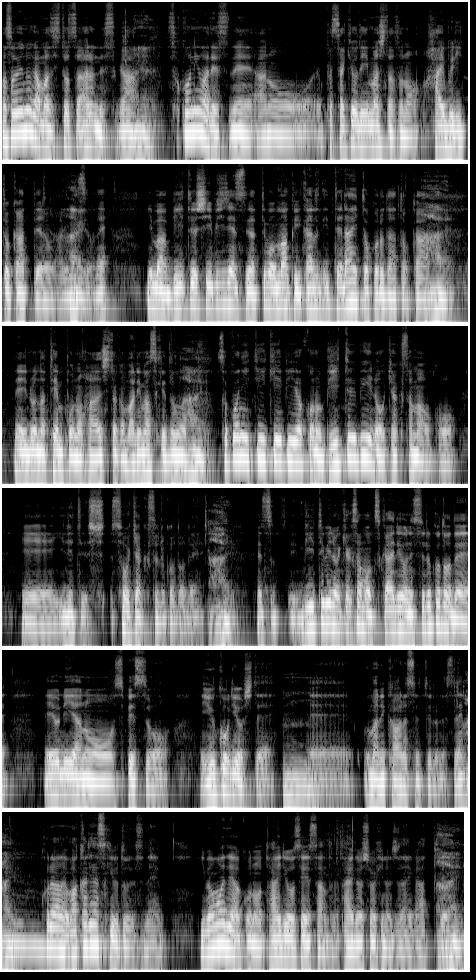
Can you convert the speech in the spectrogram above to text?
あ、そういうのがまず一つあるんですが、ええ。そこにはですねあのやっぱり先ほど言いましたそのハイブリッド化っていうのがありますよね。今 B2C ビジネスでやってもうまくいかいってないところだとか、はい。ね、いろんな店舗の話とかもありますけども、はい。そこに TKP はこの B2B のお客様をこう、えー入れてし送客することで、はい。でそ B2B のお客様を使えるようにすることでえーよりあのスペースを有効利用して、うん。えー生まれ変わらせてるんですね。はい。これは、ね、分かりやすく言うとですね今まではこの大量生産とか大量消費の時代があって、はい。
